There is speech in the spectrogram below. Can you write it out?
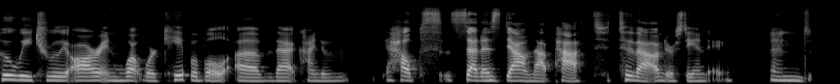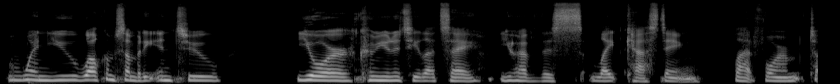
who we truly are and what we're capable of that kind of helps set us down that path to, to that understanding. And when you welcome somebody into your community, let's say you have this Lightcasting platform. T-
